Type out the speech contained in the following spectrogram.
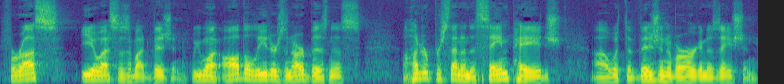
For us, EOS is about vision. We want all the leaders in our business 100% on the same page uh, with the vision of our organization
